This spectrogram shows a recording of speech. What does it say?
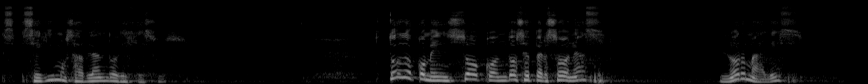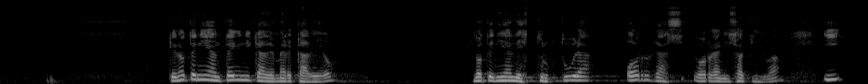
seguimos hablando de Jesús? Todo comenzó con 12 personas normales que no tenían técnica de mercadeo, no tenían estructura organizativa y,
